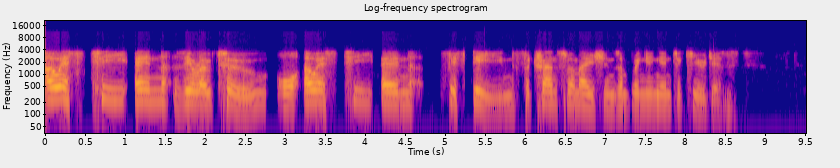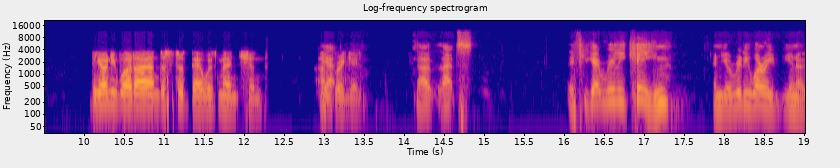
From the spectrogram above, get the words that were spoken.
OSTN02 or OSTN15 for transformations and bringing into QGIS. The only word I understood there was mention and yeah. bringing. No, that's if you get really keen and you're really worried, you know,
